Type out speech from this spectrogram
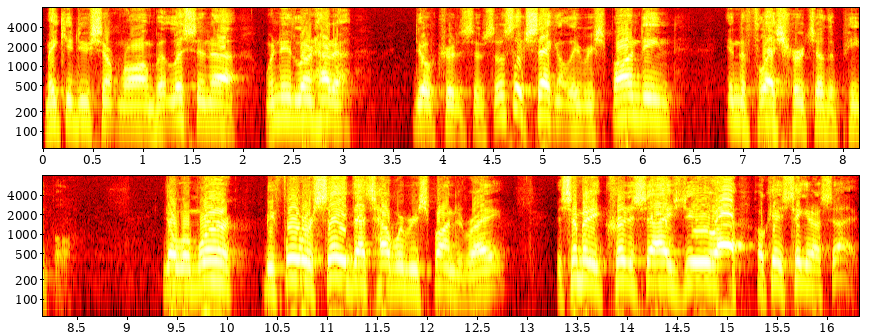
make you do something wrong. But listen, uh, We need to learn how to deal with criticism. So let's look secondly, responding in the flesh hurts other people. You know, when we're before we're saved, that's how we responded, right? If somebody criticized you, uh, okay, let's take it outside.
